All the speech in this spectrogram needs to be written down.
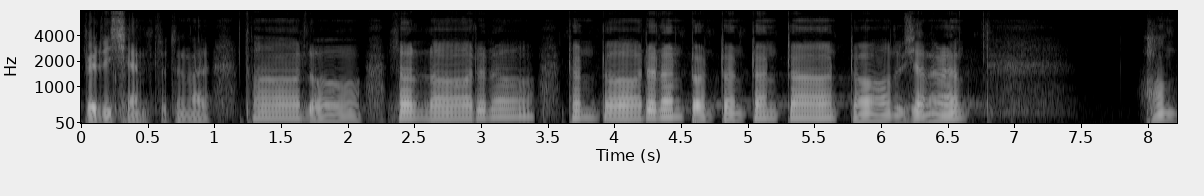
veldig kjent. vet du, Du kjenner den? Han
